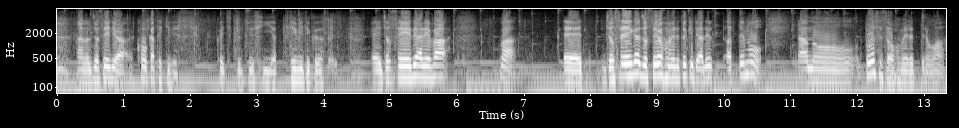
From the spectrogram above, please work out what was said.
あの、女性には効果的です。これちょっとぜひやってみてください。えー女性であれば、まあ、えー、女性が女性を褒めるときであるあっても、あの、プロセスを褒めるっていうのは、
